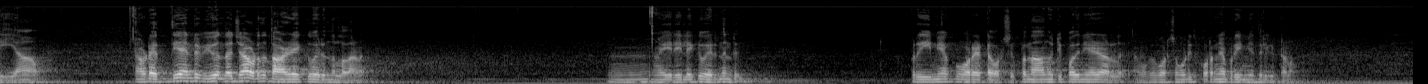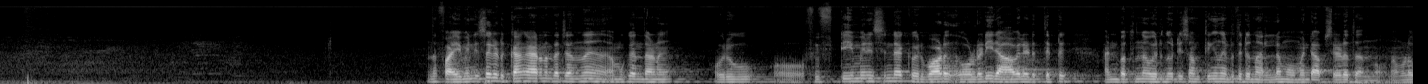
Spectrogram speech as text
ചെയ്യാം. അവിടെ എത്തിയ എന്റെ വ്യൂ എന്താ വെച്ചാൽ അവിടുന്ന് താഴേക്ക് വരും എന്നുള്ളതാണ്. ആ ഏരിയയിലേക്ക് വരുന്നുണ്ട്. പ്രീമിയം ഒക്കെ കുറയട്ടെ കുറച്ച്. ഇപ്പം നാനൂറ്റി പതിനേഴാൾ നമുക്ക് കുറച്ചും കൂടി കുറഞ്ഞ പ്രീമിയത്തിൽ കിട്ടണം. ഇന്ന് ഫൈവ് മിനിറ്റ്സ് ഒക്കെ എടുക്കാൻ കാരണം എന്താ വെച്ചാൽ നമുക്ക് എന്താണ് ഒരു ഫിഫ്റ്റി മിനിറ്റ്സിന്റെ ഒക്കെ ഒരുപാട് ഓൾറെഡി രാവിലെ എടുത്തിട്ട് അൻപത്തൊന്ന് ഒരുന്നൂറ്റി സംതിങ് എടുത്തിട്ട് നല്ല മൂവ്മെന്റ് അപ്സൈഡ് തന്നു. നമ്മൾ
